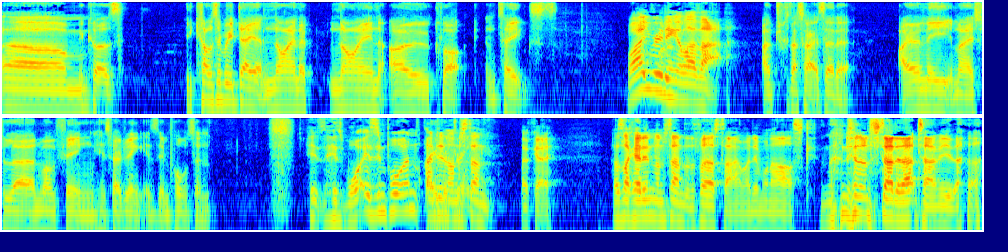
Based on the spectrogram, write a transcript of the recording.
Um, because he comes every day at 9 o'clock and takes. Why are you reading it like that? That's how I said it. I only managed to learn one thing: his favorite drink is important. His his what is important? I didn't Favourite understand. Okay. I was like, I didn't understand it the first time. I didn't want to ask. I didn't understand it that time either.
